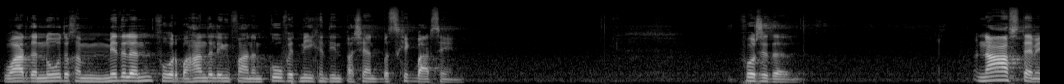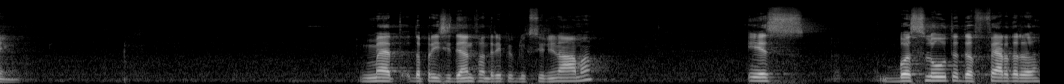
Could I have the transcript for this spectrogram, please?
waar de nodige middelen voor behandeling van een COVID-19-patiënt beschikbaar zijn. Voorzitter, na afstemming met de president van de Republiek Suriname is besloten de verdere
